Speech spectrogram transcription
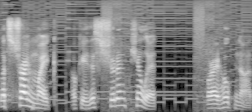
Let's try Mike. Okay, this shouldn't kill it. Or I hope not.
